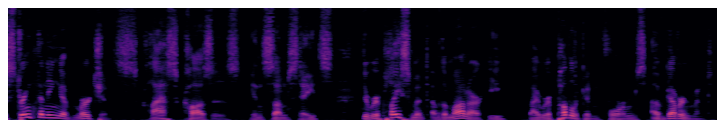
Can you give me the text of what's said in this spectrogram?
the strengthening of merchants class causes, in some states, the replacement of the monarchy by republican forms of government.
